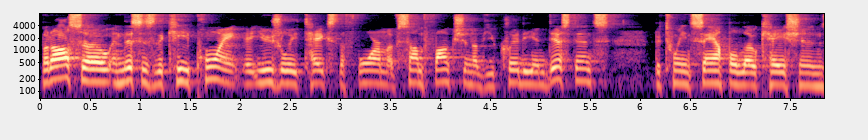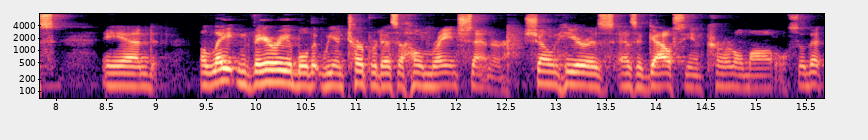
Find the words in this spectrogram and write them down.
but also, and this is the key point, it usually takes the form of some function of Euclidean distance between sample locations and a latent variable that we interpret as a home range center, shown here as, as a Gaussian kernel model. So the,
